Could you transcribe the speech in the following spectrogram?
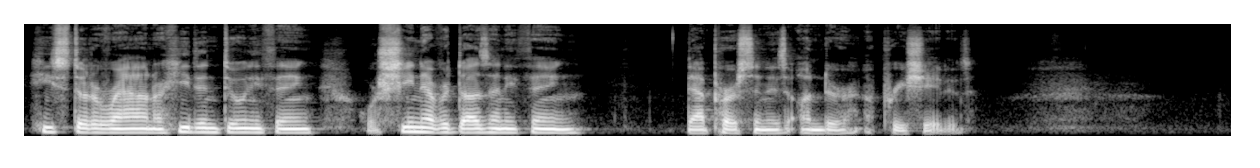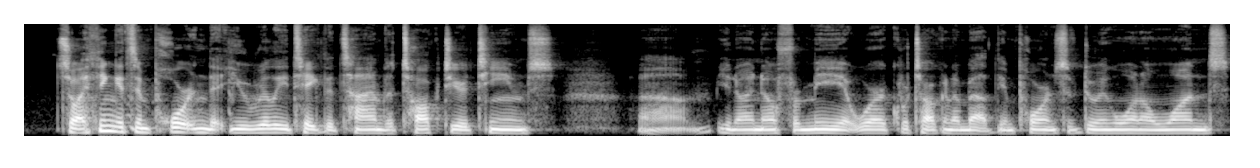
he stood around or he didn't do anything or she never does anything, that person is underappreciated. So I think it's important that you really take the time to talk to your teams. Um, you know, I know for me at work, we're talking about the importance of doing one on ones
